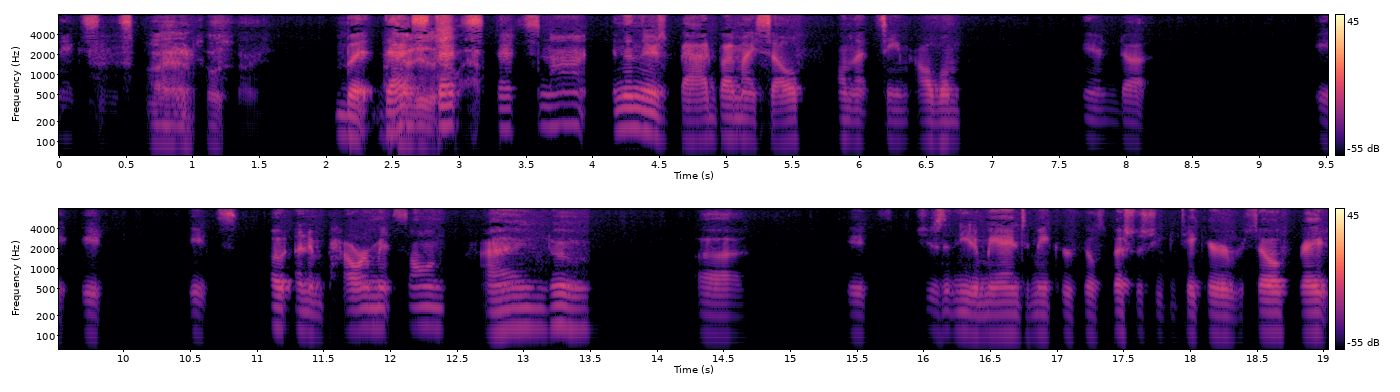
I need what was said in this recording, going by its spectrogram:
next to the I speaker. am so sorry. But I gotta that's do the that's slap. that's not. And then there's "Bad by Myself" on that same album, and uh, it it it's a, an empowerment song, kind of. Uh, it's she doesn't need a man to make her feel special. She can take care of herself, right?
